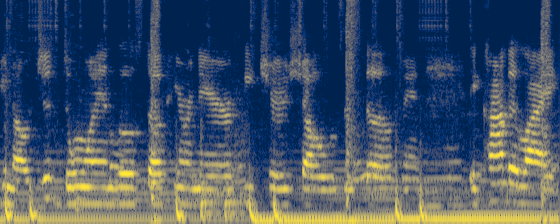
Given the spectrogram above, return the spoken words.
you know, just doing little stuff here and there, features, shows, and stuff, and it kind of like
